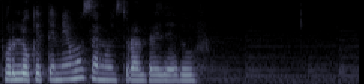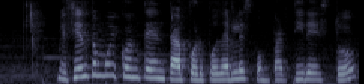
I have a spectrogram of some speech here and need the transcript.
por lo que tenemos a nuestro alrededor. Me siento muy contenta por poderles compartir esto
